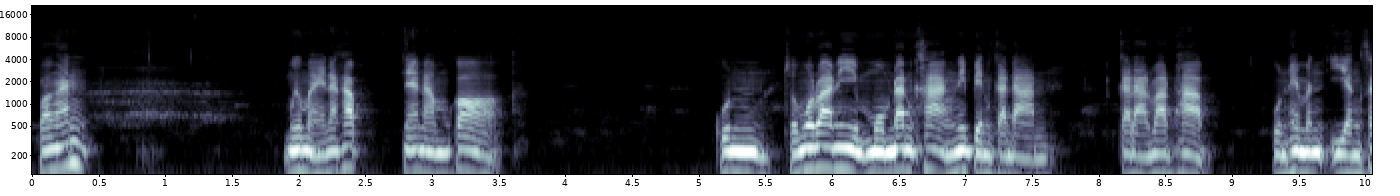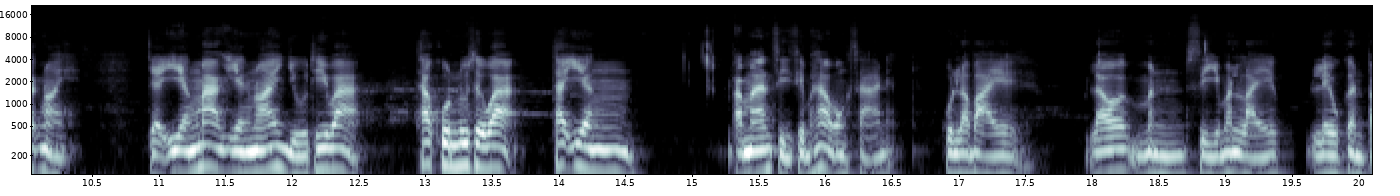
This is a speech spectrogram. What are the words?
เพราะงั้น มือใหม่นะครับ แนะนำก็ คุณสมมติว่านี่มุมด้านข้างนี่เป็นกระดาน กระดานวาดภาพ คุณให้มันเอียงสักหน่อย จะเอียงมากเอียงน้อยอยู่ที่ว่า ถ้าคุณรู้สึกว่าถ้าเอียงประมาณ 45 องศาเนี่ยคุณระบายแล้วมันสีมันไหลเร็วเกินไป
